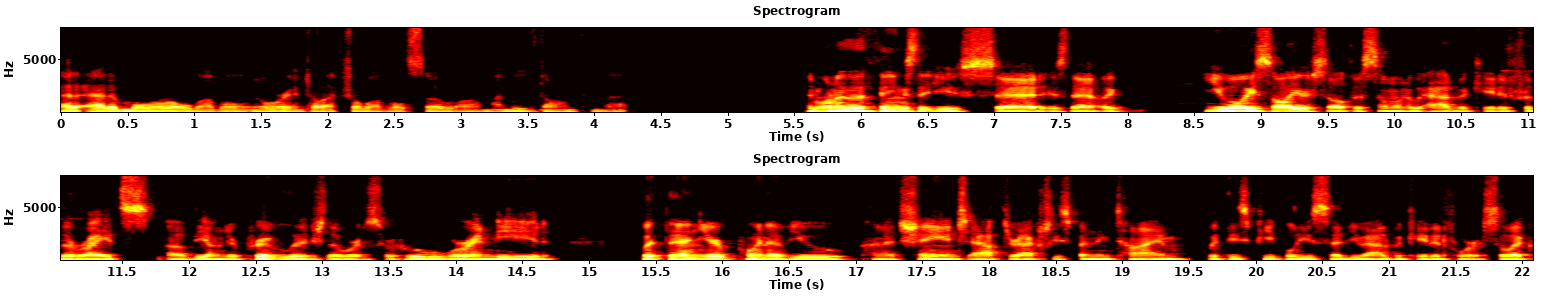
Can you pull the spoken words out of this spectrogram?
at, at a moral level or intellectual level. So um, I moved on from that. And one of the things that you said is that like you always saw yourself as someone who advocated for the rights of the underprivileged, those who were in need. But then your point of view kind of changed after actually spending time with these people you said you advocated for. So, like,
